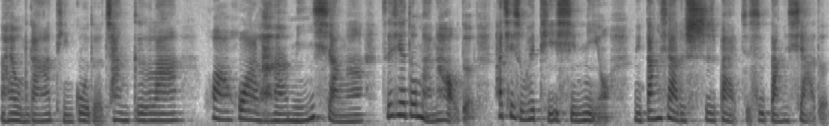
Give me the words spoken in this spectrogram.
那还有我们刚刚提过的唱歌啦。画画啦，冥想啊，这些都蛮好的。它其实会提醒你哦，你当下的失败只是当下的，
